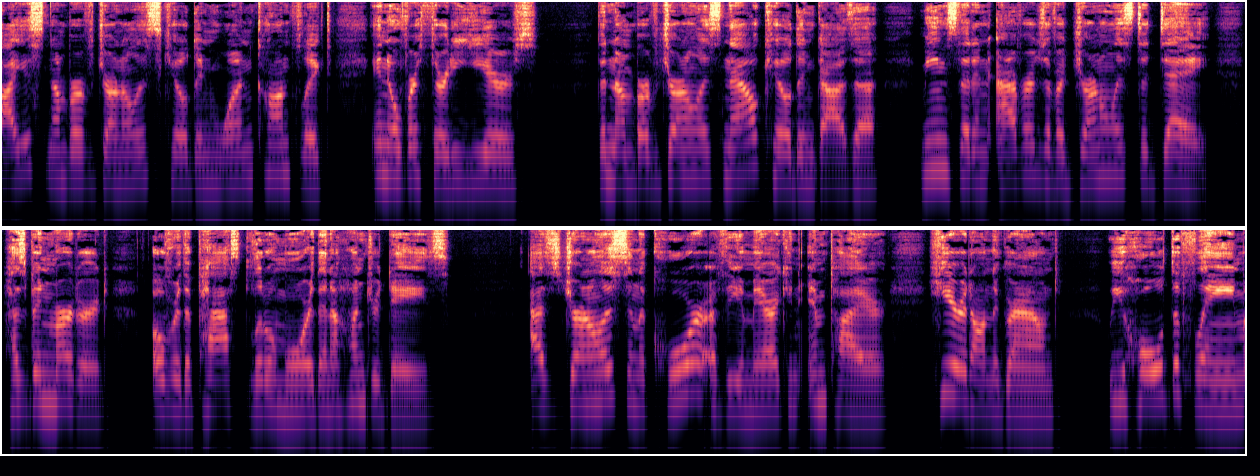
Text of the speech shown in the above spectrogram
highest number of journalists killed in one conflict in over 30 years. The number of journalists now killed in Gaza means that an average of a journalist a day has been murdered over the past little more than a hundred days. As journalists in the core of the American empire, hear it on the ground, we hold the flame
